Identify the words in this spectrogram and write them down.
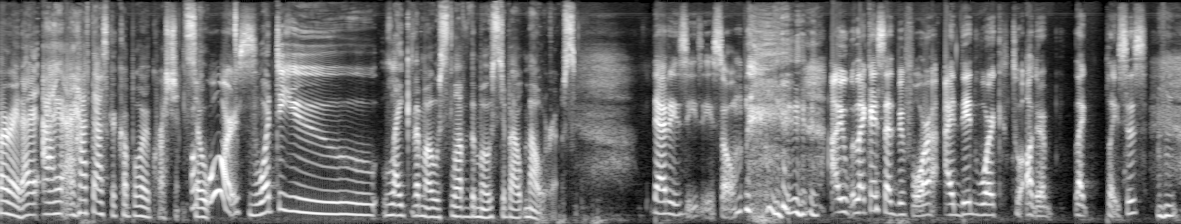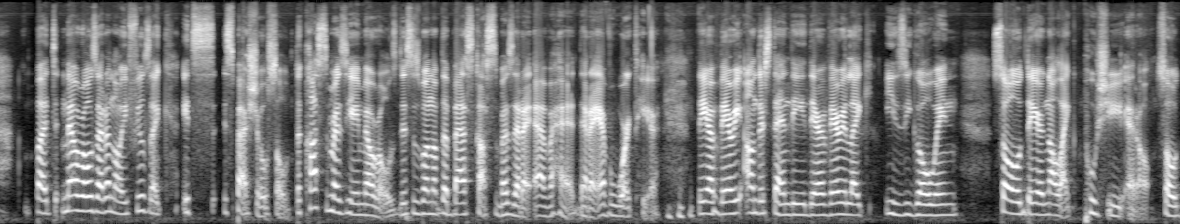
All right, I, I, I have to ask a couple of questions. So, of course. what do you like the most, love the most about Melrose? That is easy. So, I like I said before, I did work to other like places, mm-hmm. But Melrose, I don't know. It feels like it's special. So the customers here in Melrose, this is one of the best customers that I ever had, that I ever worked here. they are very understanding. They're very like easygoing. So they are not like pushy at all. So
